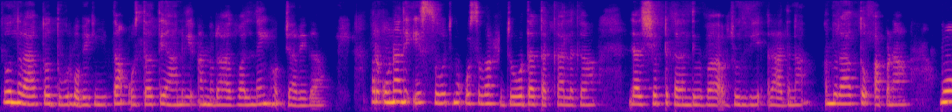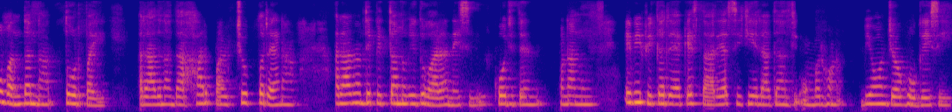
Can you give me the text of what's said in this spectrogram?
ਤੇ ਉਹ ਨਰਾਗ ਤੋਂ ਦੂਰ ਹੋਵੇਗੀ ਤਾਂ ਉਸ ਦਾ ਧਿਆਨ ਵੀ ਅਨੁਰਾਗ ਵੱਲ ਨਹੀਂ ਹੋ ਜਾਵੇਗਾ। ਪਰ ਉਹਨਾਂ ਦੀ ਇਸ ਸੋਚ ਨੂੰ ਉਸ ਵਕਤ ਜ਼ੋਰ ਦਾ ਧੱਕਾ ਲੱਗਾ ਜਦ ਸ਼ਿਫਟ ਕਰਨ ਦੇ ਬਾਵਜੂਦ ਵੀ ਆਰਾਧਨਾ ਅਨੁਰਾਗ ਤੋਂ ਆਪਣਾ ਮੋਹ ਬੰਧਨ ਨਾ ਤੋੜ ਪਾਈ। ਆਰਾਧਨਾ ਦਾ ਹਰ ਪਲ ਚੁੱਪ ਰਹਿਣਾ ਆਰਾਧਨਾ ਦੇ ਪਿਤਾ ਨੂੰ ਵੀ ਦੁਬਾਰਾ ਨਹੀਂ ਸੀ। ਕੁਝ ਦਿਨ ਉਹਨਾਂ ਨੂੰ ਇਹ ਵੀ ਫਿਕਰ ਰਿਹਾ ਕਿ ਸਤਾਰਿਆ ਸੀ ਕਿ ਆਰਾਧਨਾ ਦੀ ਉਮਰ ਹੁਣ ਵਿਆਹੁਣ ਯੋਗ ਹੋ ਗਈ ਸੀ।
